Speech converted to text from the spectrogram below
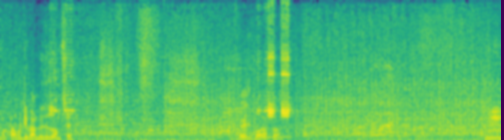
মোটামুটি ভালো যে জমছে। বেশ বড় তো। হুম।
